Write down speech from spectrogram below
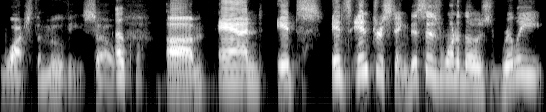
watched the movie. So oh, cool. um and it's it's interesting this is one of those really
